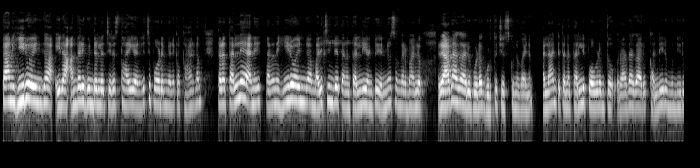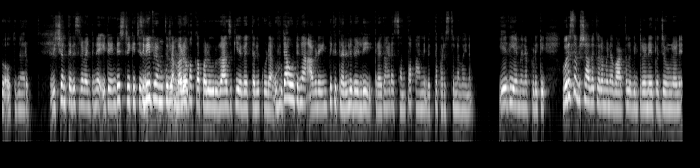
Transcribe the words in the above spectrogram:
తాను హీరోయిన్గా ఇలా అందరి గుండెల్లో చిరస్థాయిగా నిలిచిపోవడం వెనుక కారణం తన తల్లే అని తనని హీరోయిన్గా మలిచిందే తన తల్లి అంటూ ఎన్నో సందర్భాల్లో రాధా గారు కూడా గుర్తు చేసుకున్న వైనం. అలాంటి తన తల్లి పోవడంతో రాధా గారు కన్నీరు మున్నీరు అవుతున్నారు. విషయం తెలిసిన వెంటనే ఇటు ఇండస్ట్రీకి సినీ ప్రముఖులు మరోపక్క పలువురు రాజకీయవేత్తలు కూడా హుటాహుటిన ఆవిడ ఇంటికి తరలి వెళ్ళి ప్రగాఢ సంతాపాన్ని వ్యక్తపరుస్తున్న వైనం. ఏది ఏమైనప్పటికీ వరుస విషాదకరమైన వార్తలు వింటున్న నేపథ్యంలోనే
